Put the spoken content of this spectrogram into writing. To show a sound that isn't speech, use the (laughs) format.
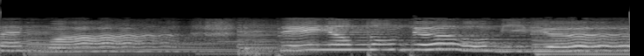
avec moi. Le Seigneur ton Dieu au milieu.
